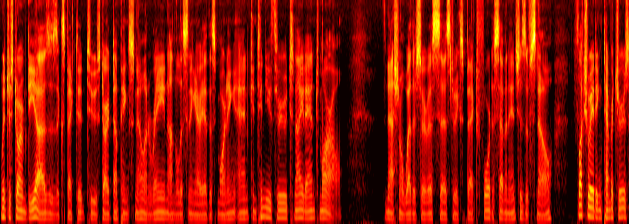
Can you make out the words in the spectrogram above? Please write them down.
Winter Storm Diaz is expected to start dumping snow and rain on the listening area this morning and continue through tonight and tomorrow. The National Weather Service says to expect 4 to 7 inches of snow. Fluctuating temperatures,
